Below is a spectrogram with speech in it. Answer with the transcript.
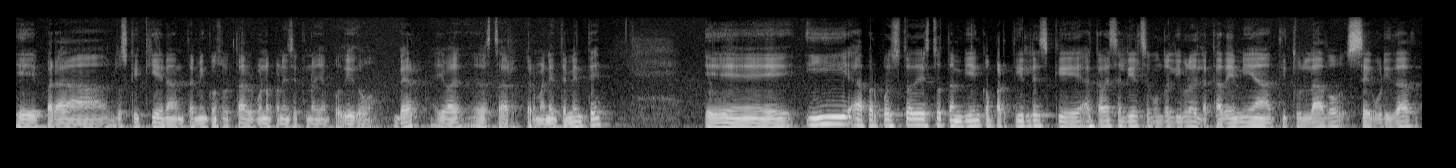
eh, para los que quieran también consultar alguna ponencia que no hayan podido ver, ahí va, a estar permanentemente. Eh, y a propósito de esto también compartirles que acaba de salir el segundo libro de la Academia titulado Seguridad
